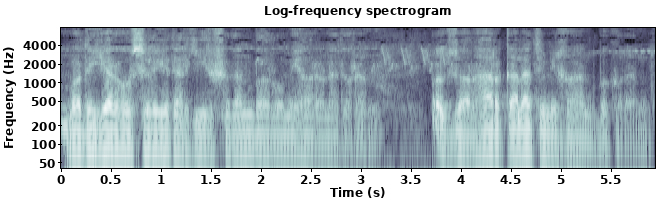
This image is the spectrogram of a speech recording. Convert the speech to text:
اما دیگر حوصله درگیر شدن با رومی ها را ندارم. بگذار هر غلطی می‌خواهند بکنند.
